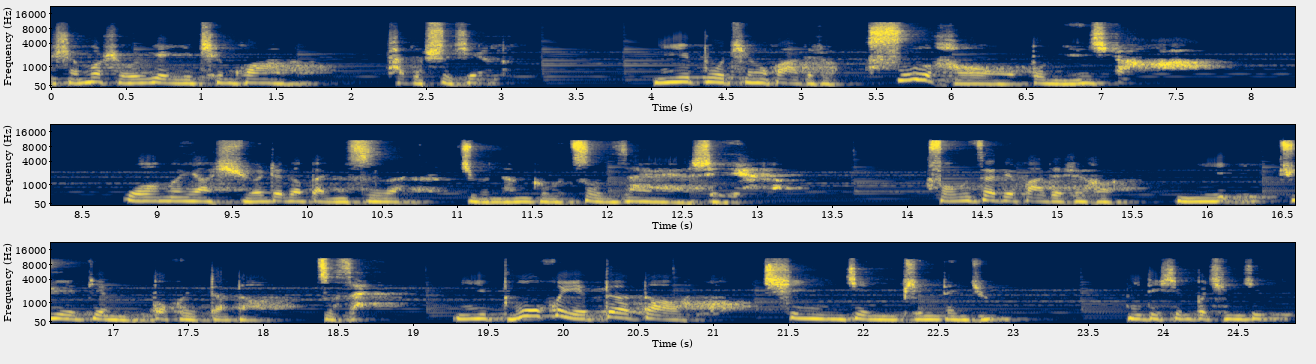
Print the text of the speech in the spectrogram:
什么时候愿意听话了，他就实现了。你不听话的时候，丝毫不勉强啊！我们要学这个本事，就能够自在随缘了。否则的话的时候，你决定不会得到自在，你不会得到清净平等觉。你的心不清净，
